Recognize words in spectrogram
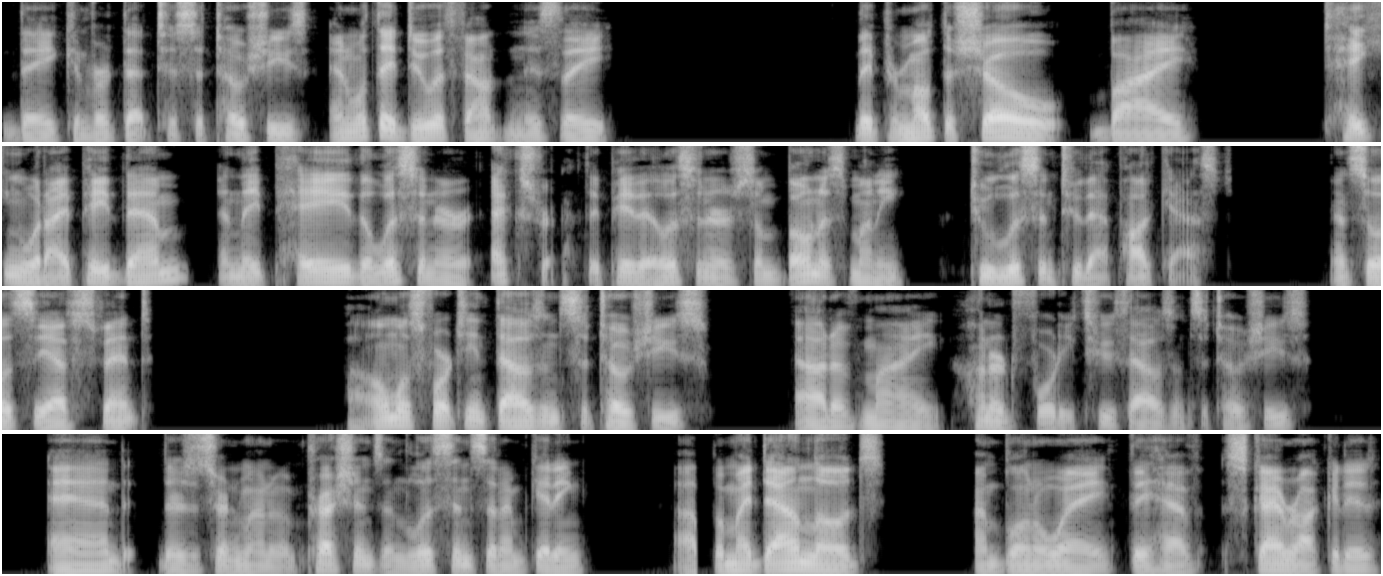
they convert that to satoshis. And what they do with Fountain is they they promote the show by taking what I paid them and they pay the listener extra. They pay the listener some bonus money to listen to that podcast. And so let's see, I've spent uh, almost 14,000 satoshis out of my 142,000 satoshis and there's a certain amount of impressions and listens that I'm getting. Uh, but my downloads, I'm blown away. They have skyrocketed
